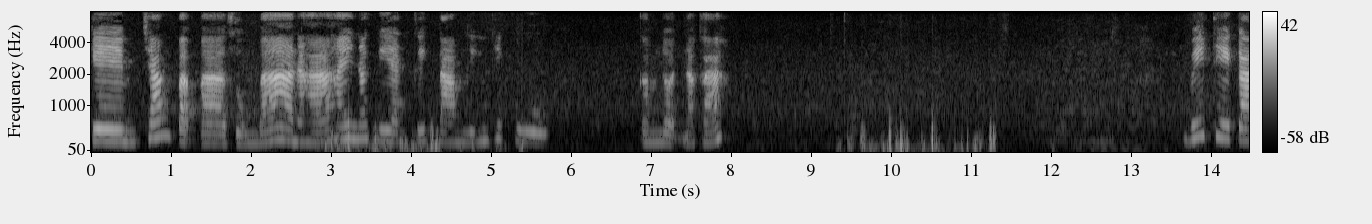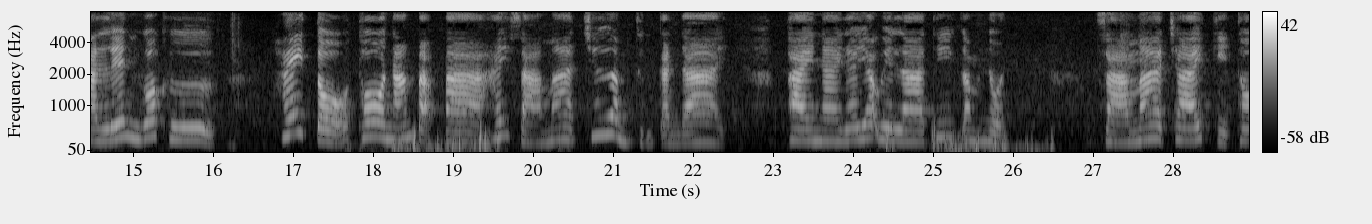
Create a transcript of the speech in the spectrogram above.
เกมช่างประปาซุมบ้านะคะ ให้นักเรียนคลิกตามลิงก์ที่ครูกำหนดนะคะ วิธีการเล่นก็คือ ให้ต่อท่อน้ำประปาให้สามารถเชื่อมถึงกันได้ ภายในระยะเวลาที่กำหนด สามารถใช้กี่ท่อ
